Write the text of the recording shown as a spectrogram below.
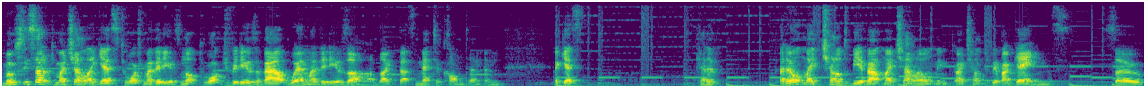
mostly sign up to my channel, I guess, to watch my videos, not to watch videos about where my videos are. Like, that's meta content, and I guess, kind of, I don't want my channel to be about my channel, I want my channel to be about games. So,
